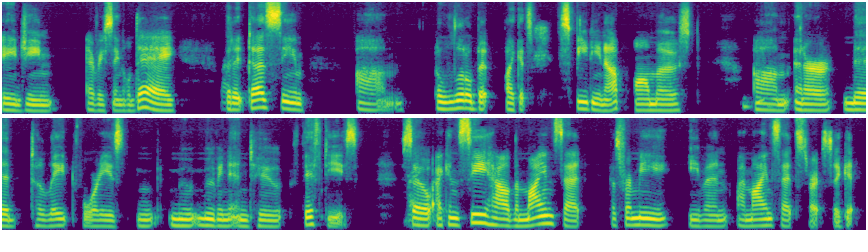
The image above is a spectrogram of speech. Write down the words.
aging every single day right. but it does seem um, a little bit like it's speeding up almost mm-hmm. um, in our mid to late 40s m- moving into 50s so right. I can see how the mindset, because for me, even my mindset starts to get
